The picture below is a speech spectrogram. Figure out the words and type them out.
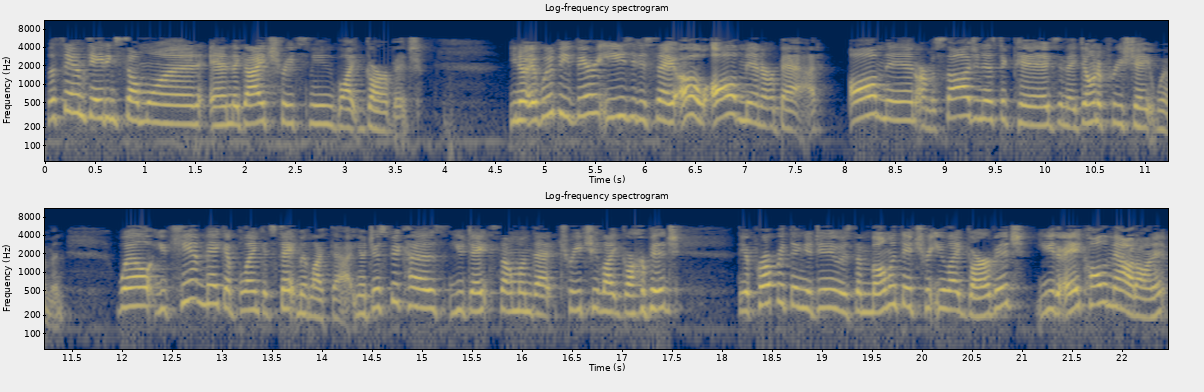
let's say I'm dating someone and the guy treats me like garbage. You know, it would be very easy to say, oh, all men are bad all men are misogynistic pigs and they don't appreciate women. Well, you can't make a blanket statement like that. You know, just because you date someone that treats you like garbage, the appropriate thing to do is the moment they treat you like garbage, you either A, call them out on it,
